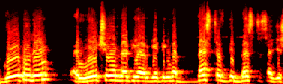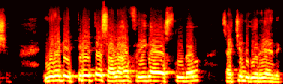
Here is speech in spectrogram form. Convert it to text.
go to them and make sure that you are getting the best of the best suggestion ఎందుకంటే ఎప్పుడైతే సలహా ఫ్రీగా వస్తుందో సచిన్ గొర్రె అని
